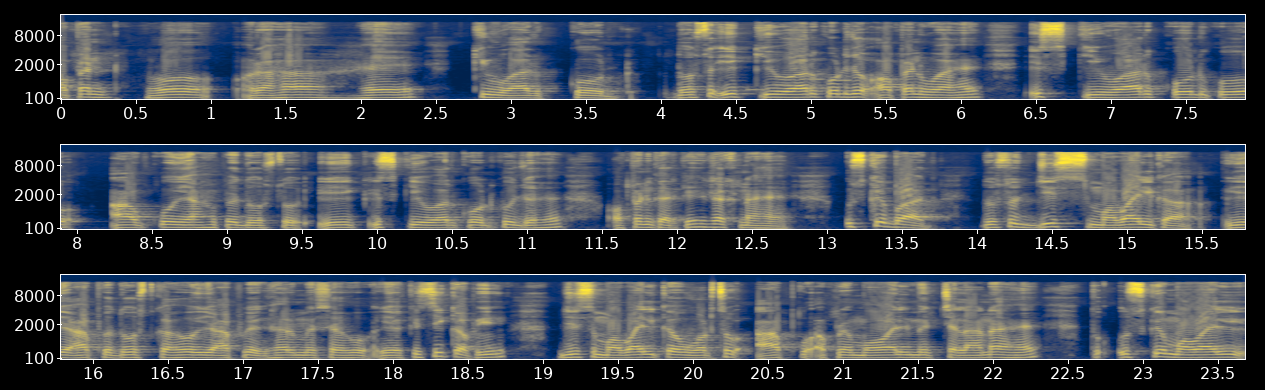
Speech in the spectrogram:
ओपन हो रहा है क्यू आर कोड दोस्तों ये क्यू आर कोड जो ओपन हुआ है इस क्यू आर कोड को आपको यहाँ पे दोस्तों एक इस क्यू आर कोड को जो है ओपन करके रखना है। उसके बाद दोस्तों, जिस मोबाइल का ये आपके दोस्त का हो या आपके घर में से हो या किसी का भी, जिस मोबाइल का व्हाट्सअप आपको अपने मोबाइल में चलाना है तो उसके मोबाइल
